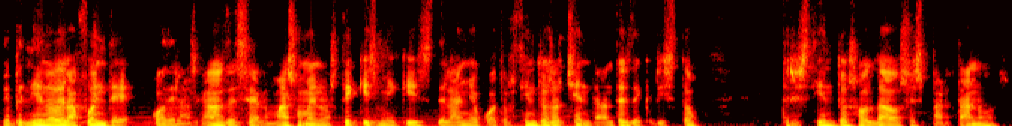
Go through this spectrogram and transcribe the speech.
dependiendo de la fuente o de las ganas de ser más o menos tiquismiquis del año 480 a.C., 300 soldados espartanos,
